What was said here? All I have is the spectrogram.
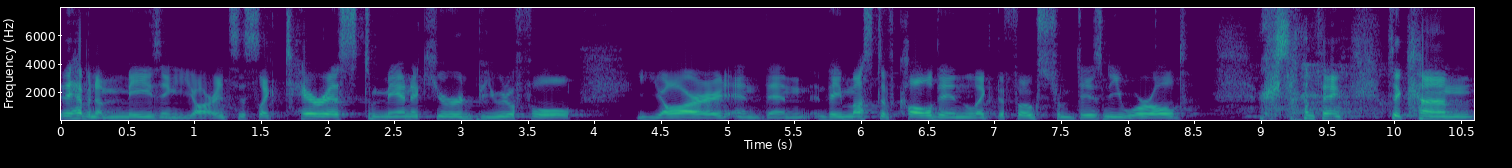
they have an amazing yard. It's this like terraced, manicured, beautiful yard. And then they must have called in like the folks from Disney World or something to come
